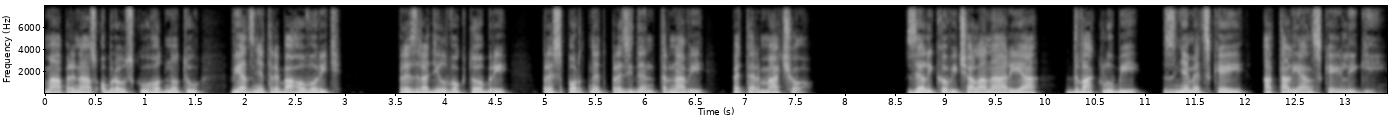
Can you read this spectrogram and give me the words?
Má pre nás obrovskú hodnotu, viac netreba hovoriť, prezradil v októbri pre Sportnet prezident Trnavy Peter Mačo. Zelikoviča Lanária dva kluby z nemeckej a talianskej ligy.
